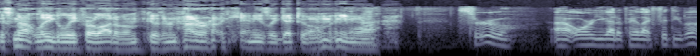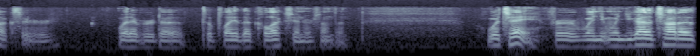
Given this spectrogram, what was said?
Just not legally for a lot of them because they're not around, I can't easily get to them anymore. Yeah, it's true. Uh, or you got to pay like fifty bucks or whatever to to play the collection or something. Which hey, for when you, when you got to try to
